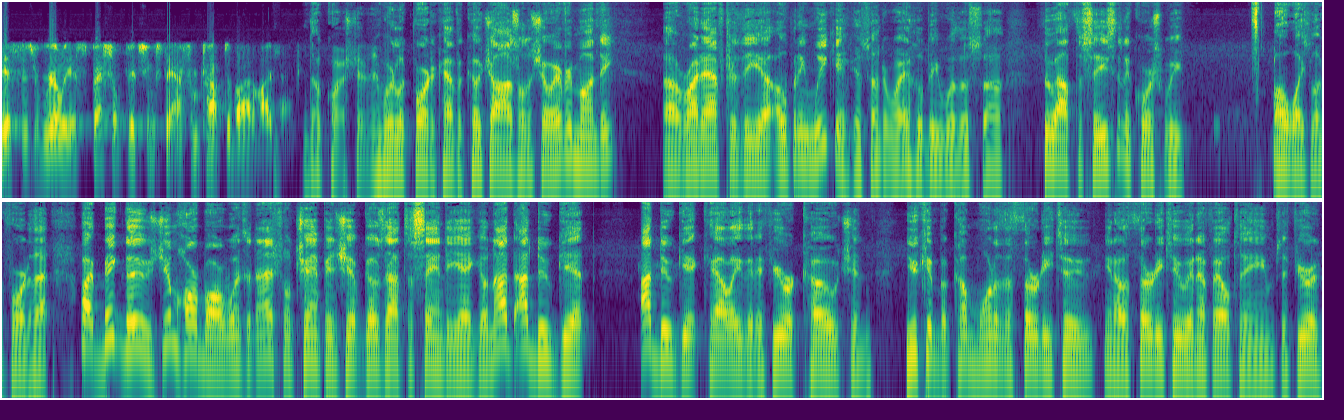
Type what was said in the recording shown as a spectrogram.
this is really a special pitching staff from top to bottom. I think. No question, and we look forward to having Coach Oz on the show every Monday, uh, right after the uh, opening weekend gets underway. He'll be with us uh, throughout the season. Of course, we always look forward to that. All right, big news: Jim Harbaugh wins a national championship, goes out to San Diego. Now, I, I do get, I do get Kelly that if you're a coach and you can become one of the 32, you know, 32 NFL teams. If you're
